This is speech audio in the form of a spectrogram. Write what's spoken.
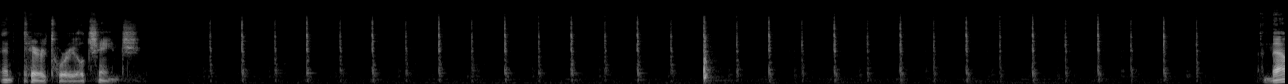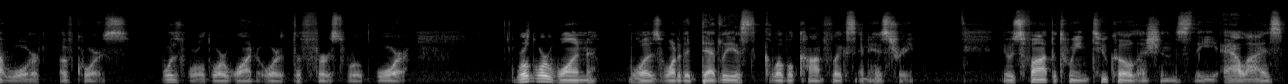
and territorial change? And that war, of course, was World War I, or the First World War. World War I was one of the deadliest global conflicts in history. It was fought between two coalitions, the Allies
